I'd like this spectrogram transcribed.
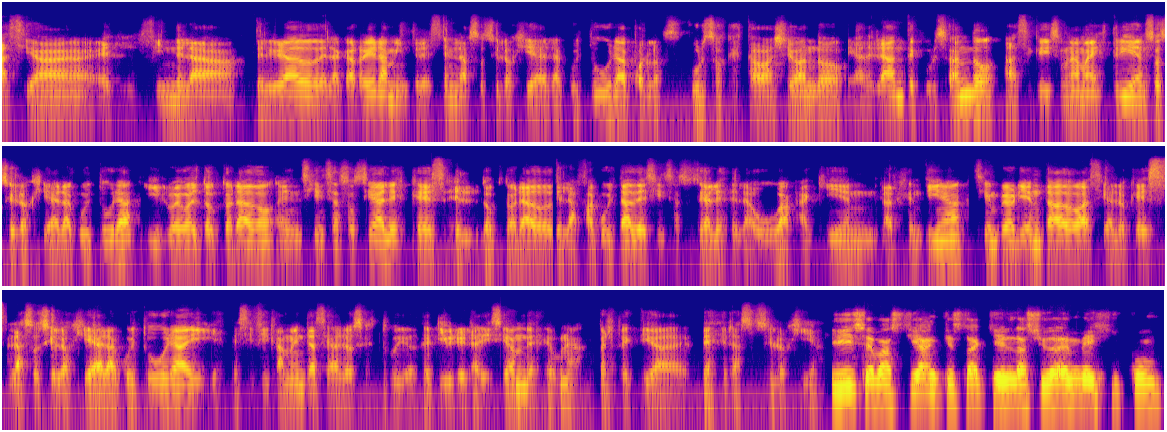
hacia el fin de la, del grado, de la carrera, me interesé en la sociología de la cultura por los cursos que estaba llevando adelante, cursando, así que hice una maestría en sociología de la cultura y luego el doctorado en ciencias sociales, que es el doctorado de la Facultad de Ciencias Sociales de la UBA aquí en Argentina, siempre orientado hacia lo que es la sociología de la cultura y específicamente hacia los estudios del libro y la edición desde una perspectiva desde la sociología. Y Sebastián, que está aquí en la Ciudad de México,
